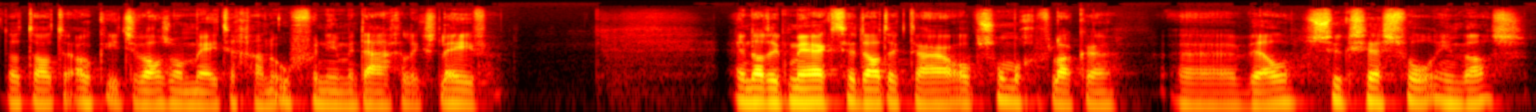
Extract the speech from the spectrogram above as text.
dat dat ook iets was om mee te gaan oefenen in mijn dagelijks leven. En dat ik merkte dat ik daar op sommige vlakken uh, wel succesvol in was.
